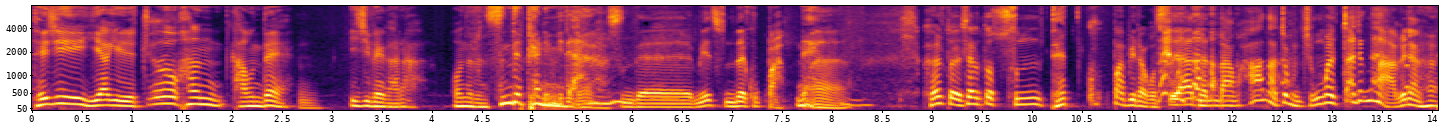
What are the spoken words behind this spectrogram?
돼지 이야기 쭉 한 가운데 이 집에 가라. 오늘은 순대 편입니다. 네, 순대 및 순대 국밥. 네. 네. 그걸 또 요새는 또 순댓국밥이라고 써야 된다. 뭐 하나 좀 정말 짜증나 그냥.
